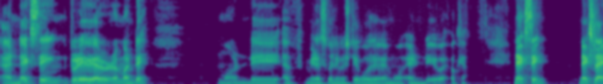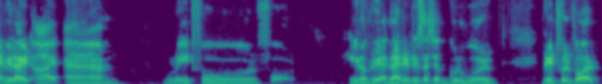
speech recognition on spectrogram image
and next thing, today we are on a Monday. Monday, I've made a spelling mistake over there. M O N D A Y. Okay. Next thing, next line we write, I am grateful for. You know, gra- gratitude is such a good word grateful for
